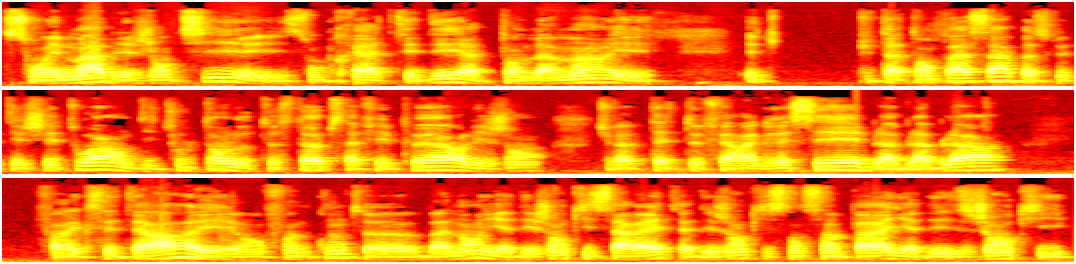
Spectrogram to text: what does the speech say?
sont aimables et gentils et ils sont prêts à t'aider à te tendre la main et, et tu t'attends pas à ça parce que tu es chez toi on te dit tout le temps l'autostop ça fait peur les gens tu vas peut-être te faire agresser blablabla enfin etc et en fin de compte bah non il y a des gens qui s'arrêtent il y a des gens qui sont sympas il y a des gens qui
